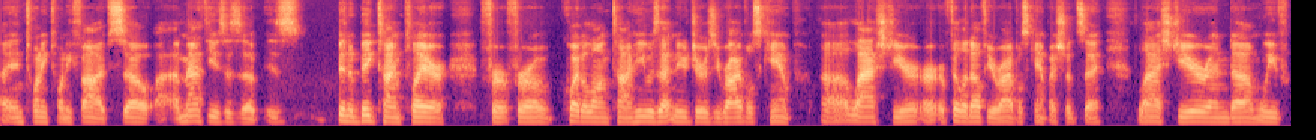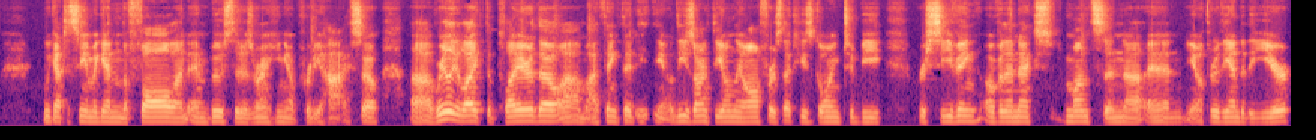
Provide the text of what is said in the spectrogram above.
uh, in 2025, so uh, Matthews is a is been a big time player for for a, quite a long time. He was at New Jersey Rivals camp uh, last year, or, Philadelphia Rivals camp, I should say, last year, and um, we've we got to see him again in the fall and, and boosted his ranking up pretty high. So uh, really like the player though. Um, I think that you know these aren't the only offers that he's going to be receiving over the next months and uh, and you know through the end of the year.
